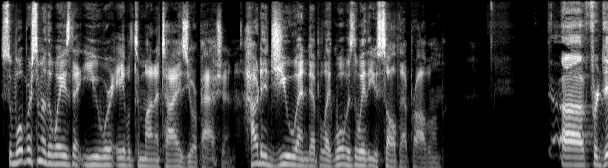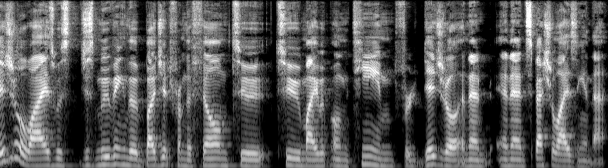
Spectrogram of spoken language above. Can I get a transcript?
So what were some of the ways that you were able to monetize your passion? How did you end up like what was the way that you solved that problem uh, for digital wise was just moving the budget from the film to to my own team for digital and then and then specializing in that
